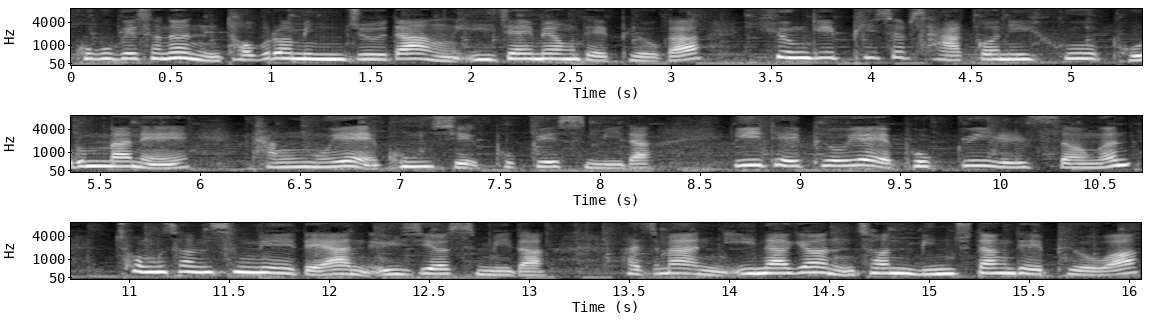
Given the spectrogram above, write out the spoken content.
고국에서는 더불어민주당 이재명 대표가 흉기 피습 사건 이후 보름 만에 당무에 공식 복귀했습니다. 이 대표의 복귀 일성은 총선 승리에 대한 의지였습니다. 하지만 이낙연 전 민주당 대표와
